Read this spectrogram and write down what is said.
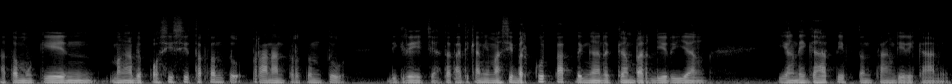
atau mungkin mengambil posisi tertentu, peranan tertentu di gereja, tetapi kami masih berkutat dengan gambar diri yang yang negatif tentang diri kami,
